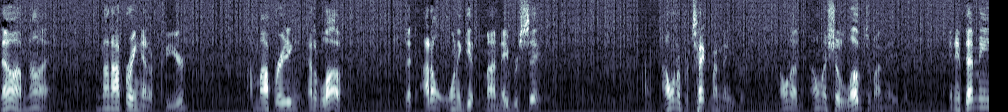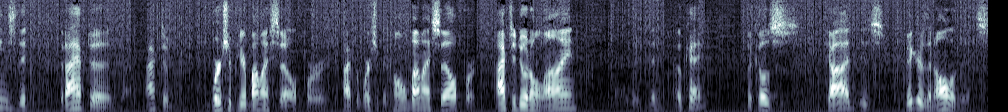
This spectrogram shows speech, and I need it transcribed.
no, I'm not. I'm not operating out of fear. I'm operating out of love. That I don't want to get my neighbor sick. I, want to protect my neighbor. I want to I want to show love to my neighbor. And if that means that, that I have to I have to worship here by myself, or I have to worship at home by myself, or I have to do it online, then okay, because God is bigger than all of this.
